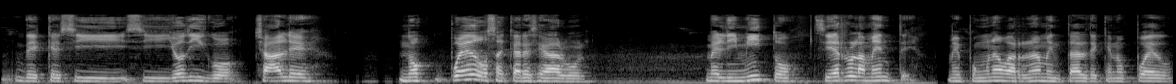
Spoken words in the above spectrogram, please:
de que si, si yo digo, chale, no puedo sacar ese árbol, me limito, cierro la mente, me pongo una barrera mental de que no puedo,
